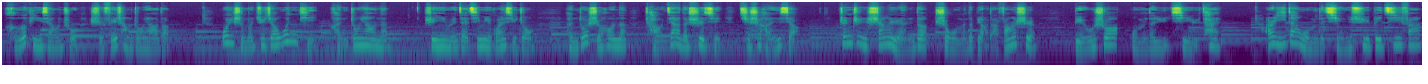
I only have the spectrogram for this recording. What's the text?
和平相处是非常重要的。为什么聚焦问题很重要呢？是因为在亲密关系中，很多时候呢，吵架的事情其实很小，真正伤人的是我们的表达方式，比如说我们的语气语态。而一旦我们的情绪被激发，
